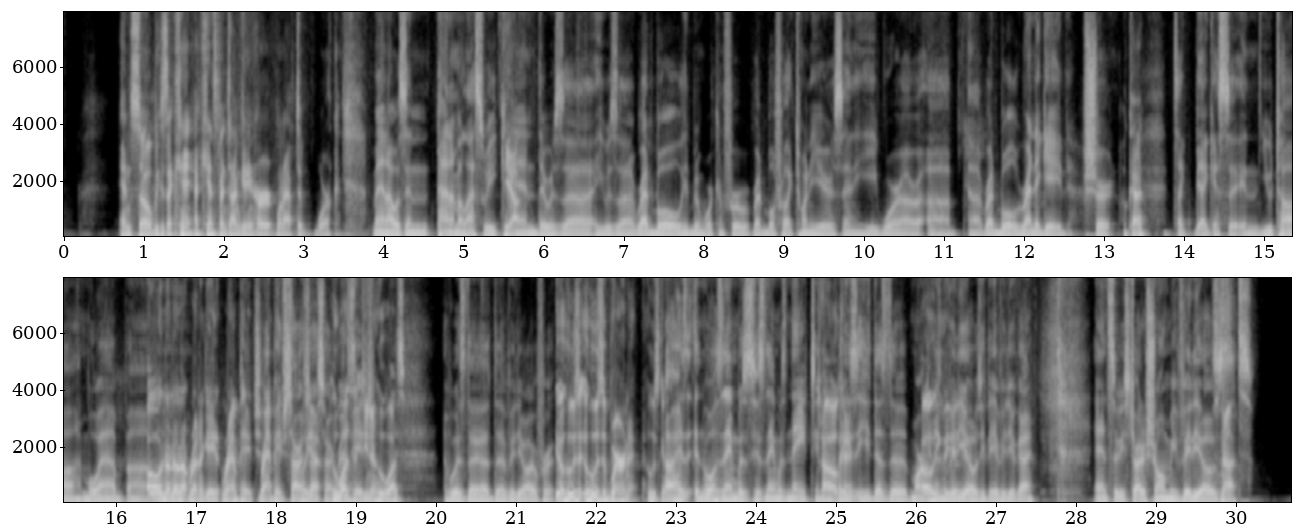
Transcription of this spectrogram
And so because I can't I can't spend time getting hurt when I have to work. Man, I was in Panama last week, Yeah. and there was a he was a Red Bull. He'd been working for Red Bull for like twenty years, and he wore a, a, a Red Bull Renegade shirt. Okay. It's like I guess in Utah, Moab. Uh, Oh no no not renegade rampage. Rampage. Sorry, Oh, sorry, yeah. sorry. Who was it? Do you know who was? who was the the videographer? You know, who's who's wearing it? Who's gonna? Uh, his and well, his name was his name was Nate. You know, Oh, but okay. he's, he does the marketing video videos. He did a video guy, and so he started showing me videos. nuts.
